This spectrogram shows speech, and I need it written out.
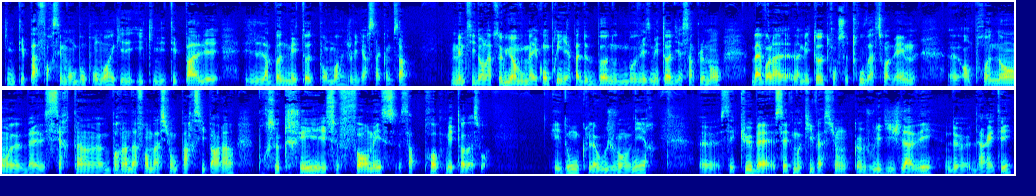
qui n'étaient pas forcément bons pour moi et qui, n'étaient pas la bonne méthode pour moi, je vais dire ça comme ça. même si dans l'absolu, hein, vous m'avez compris, il n'y a pas de bonne ou de mauvaise méthode, il y a simplement ben voilà, la méthode qu'on se trouve à soi-même euh, en prenant euh, ben, certains brins d'information par-ci par-là pour se créer et se former sa propre méthode à soi. Et donc là où je veux en venir, euh, c'est que ben, cette motivation, comme je vous l'ai dit, je l'avais d'arrêter,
